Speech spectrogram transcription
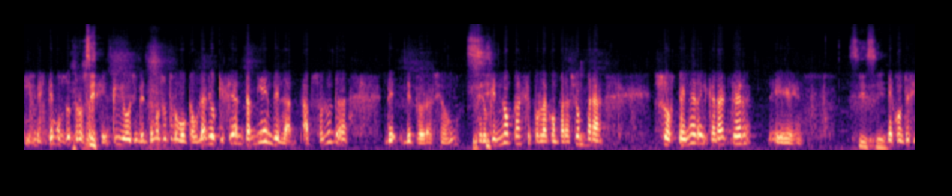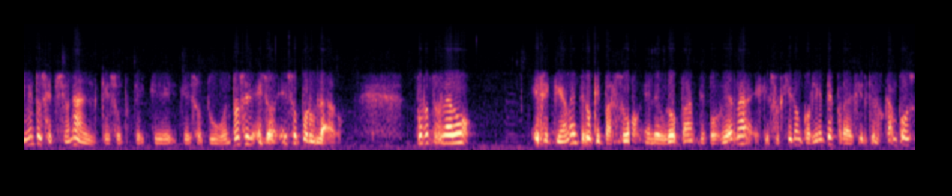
inventemos otros adjetivos, inventemos otro vocabulario que sean también de la absoluta deploración, pero que no pase por la comparación para sostener el carácter eh, de acontecimiento excepcional que eso, que, eso tuvo. Entonces, eso, eso por un lado. Por otro lado, efectivamente lo que pasó en la Europa de posguerra es que surgieron corrientes para decir que los campos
